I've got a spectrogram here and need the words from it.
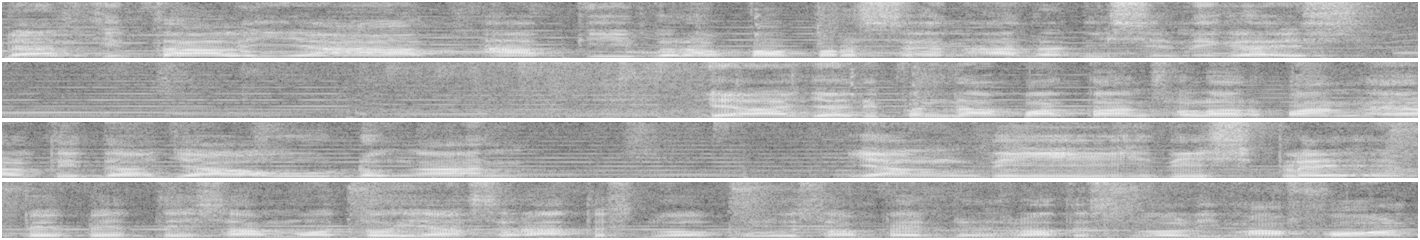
dan kita lihat aki berapa persen ada di sini guys. Ya jadi pendapatan solar panel tidak jauh dengan yang di display MPPT Samoto ya. 120 sampai 125 volt.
